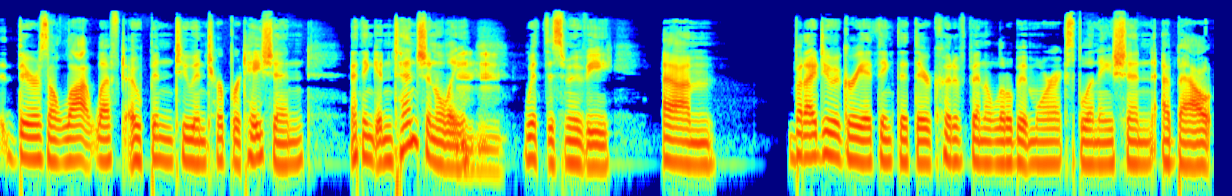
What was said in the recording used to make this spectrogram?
there's a lot left open to interpretation, I think intentionally Mhm. with this movie. Um, but I do agree. I think that there could have been a little bit more explanation about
